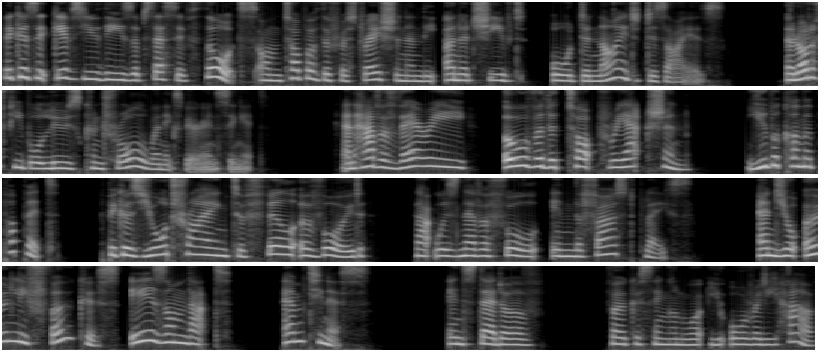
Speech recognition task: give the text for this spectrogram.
because it gives you these obsessive thoughts on top of the frustration and the unachieved or denied desires. A lot of people lose control when experiencing it and have a very over the top reaction you become a puppet because you're trying to fill a void that was never full in the first place. And your only focus is on that emptiness instead of focusing on what you already have.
